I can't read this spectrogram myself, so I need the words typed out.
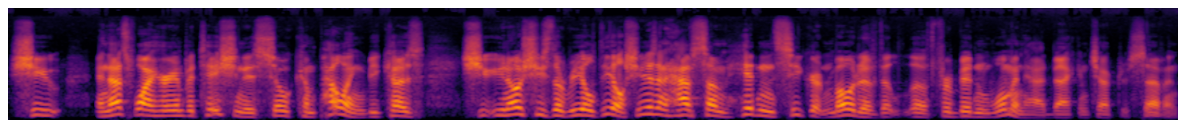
She and that's why her invitation is so compelling because she, you know she's the real deal. She doesn't have some hidden secret motive that the forbidden woman had back in chapter 7.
